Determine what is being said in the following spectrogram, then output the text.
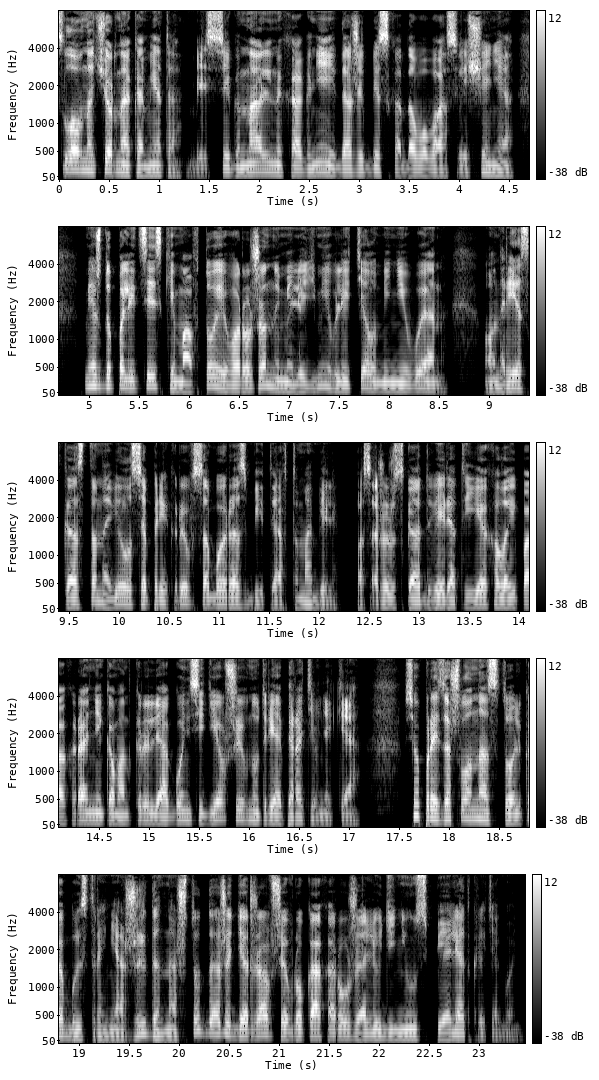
Словно черная комета, без сигнальных огней и даже без ходового освещения, между полицейским авто и вооруженными людьми влетел минивэн. Он резко остановился, прикрыв собой разбитый автомобиль. Пассажирская дверь отъехала, и по охранникам открыли огонь сидевшие внутри оперативники. Все произошло настолько быстро и неожиданно, что даже державшие в руках оружие люди не успели открыть огонь.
